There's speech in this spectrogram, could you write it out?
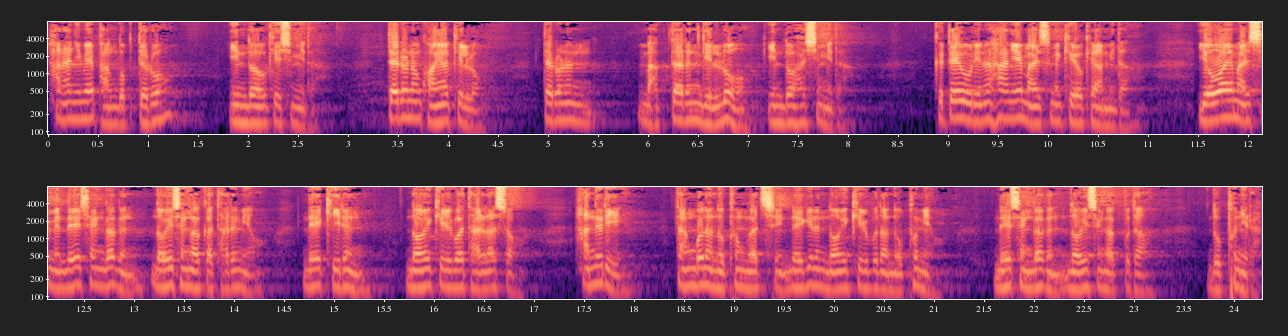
하나님의 방법대로 인도하고 계십니다. 때로는 광야길로, 때로는 막다른 길로 인도하십니다. 그때 우리는 하나님의 말씀을 기억해야 합니다. 여호와의 말씀에 내 생각은 너의 생각과 다르며 내 길은 너의 길과 달라서 하늘이 땅보다 높음 같이 내 길은 너의 길보다 높으며 내 생각은 너의 생각보다 높으니라.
